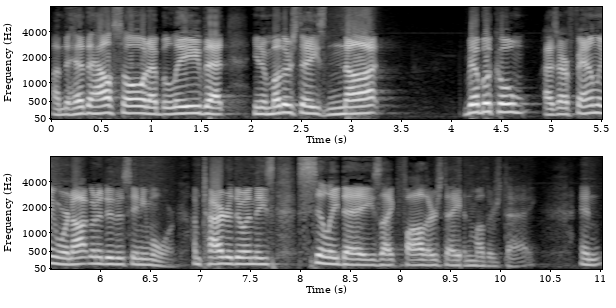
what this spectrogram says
I'm the head of the household. I believe that, you know, Mother's Day is not biblical. As our family, we're not going to do this anymore. I'm tired of doing these silly days like Father's Day and Mother's Day. And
